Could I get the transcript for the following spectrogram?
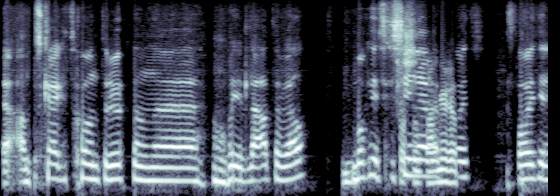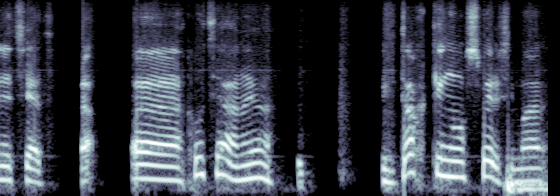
Ja, anders kijk het gewoon terug, dan eh, hoor je het later wel. Mocht je het gezien hebben, gooi het in de chat. Ja. Eh, goed, ja, nou ja. Ik dacht King of Spirits, maar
